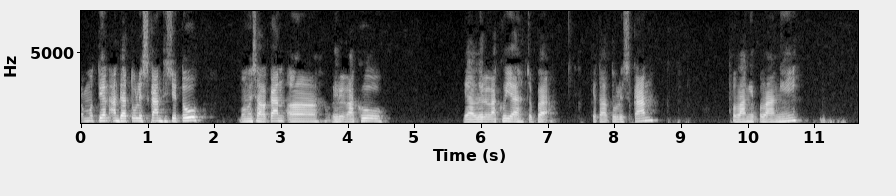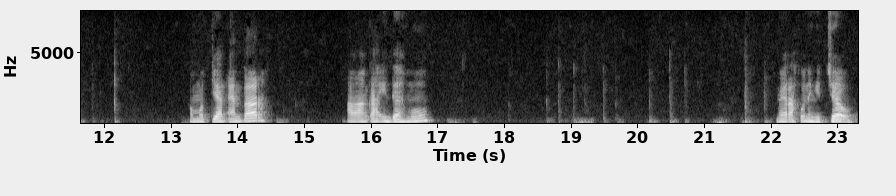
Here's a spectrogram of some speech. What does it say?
kemudian Anda tuliskan di situ misalkan uh, lirik lagu ya lirik lagu ya coba kita tuliskan pelangi-pelangi, kemudian enter, alangkah indahmu, merah, kuning, hijau.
